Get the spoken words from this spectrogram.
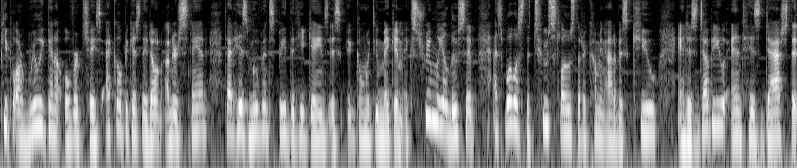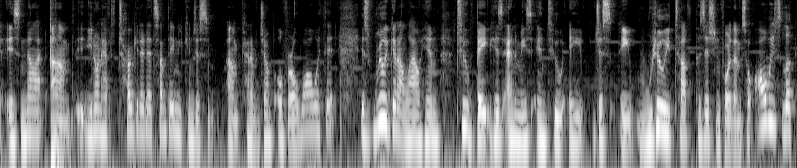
people are really going to overchase Ekko because they don't understand that his movement speed that he gains is going to make him extremely elusive as well as the two slows that are coming out of his Q and his W and his dash that is not, um, you don't have to target it at something, you can just um, kind of jump jump over a wall with it is really going to allow him to bait his enemies into a just a really tough position for them. So always look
